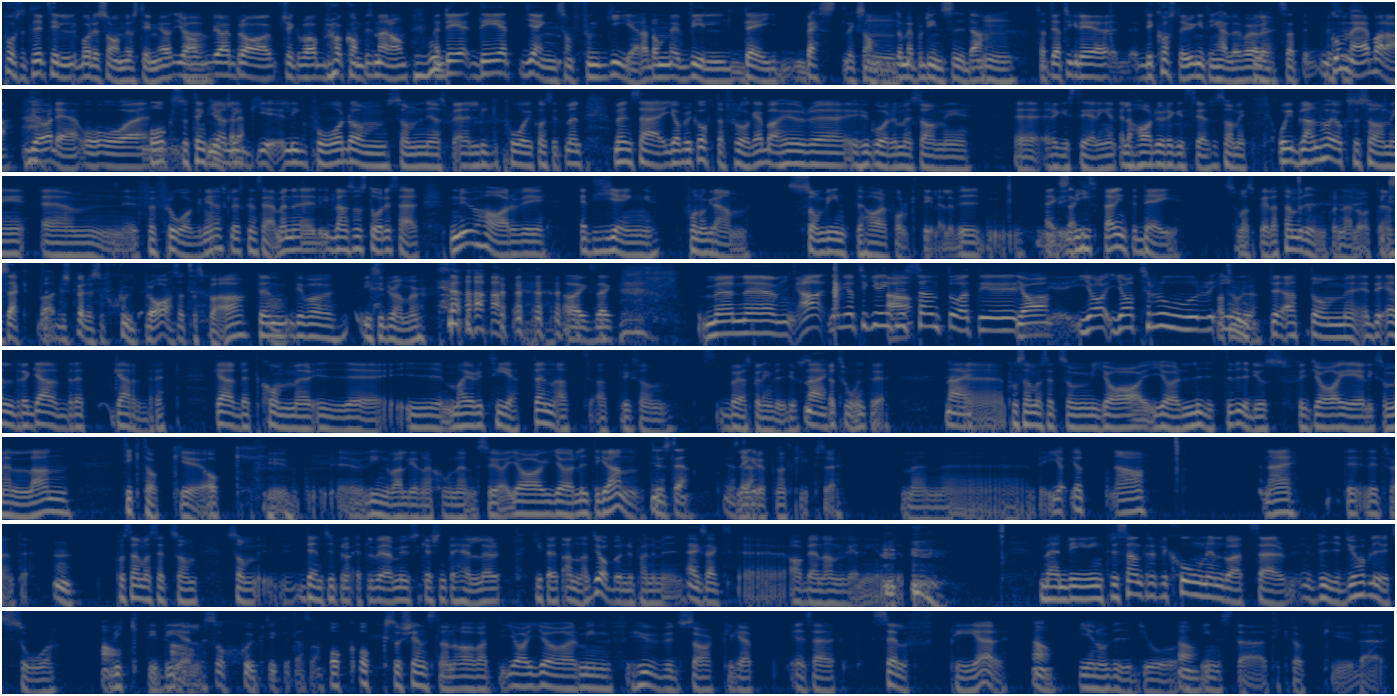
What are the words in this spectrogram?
positiv till både Sami och Stim. Jag, jag, Ja. jag är bra, försöker vara bra kompis med dem. Men det, det är ett gäng som fungerar. De vill dig bäst. Liksom. De är på din sida. Så att jag tycker det, det kostar ju ingenting heller vad jag Nej, vet. Så att, gå med bara, gör det. Och, och, Och så tänker jag, ligg, ligg på dem som ni har spelat. Eller ligg på är konstigt. Men, men så här, jag brukar ofta fråga bara hur, eh, hur går det med Sami eh, registreringen? Eller har du registrerat för Sami? Och ibland har jag också Sami ehm, förfrågningar skulle jag kunna säga. Men eh, ibland så står det så här. Nu har vi ett gäng fonogram som vi inte har folk till. Eller vi, vi, vi hittar inte dig som har spelat tamburin på den här låten. Exakt, bara, du spelade så sjukt bra. Så att, bara, ja, den, Det var Easy Drummer. ja, exakt. Men, eh, ja, nej, men jag tycker det är Ja. intressant då att det... Ja. Jag, jag tror Vad tror inte att de, det äldre gardret, gardret, gardet kommer i, eh, i majoriteten att, att liksom börja spela in videos. Nej. Jag tror inte det. Nej. Eh, på samma sätt som jag gör lite videos, för jag är liksom mellan TikTok eh, och eh, Lindvall-generationen. Så jag, jag gör lite grann Just det. Just lägger det. upp något klipp sådär. Men eh, det, jag, jag, ja, nej, det, det tror jag inte. Mm. På samma sätt som, som den typen av etablerade musiker kanske inte heller hittar ett annat jobb under pandemin. Exakt. Eh, av den anledningen. Typ. Men det är ju intressant reflektion ändå att så här, video har blivit så Ja. viktig del. Ja, så sjukt viktigt alltså. Och också känslan av att jag gör min huvudsakliga eh, self-PR Ja. Genom video, Ja. Insta, TikTok eh, där.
